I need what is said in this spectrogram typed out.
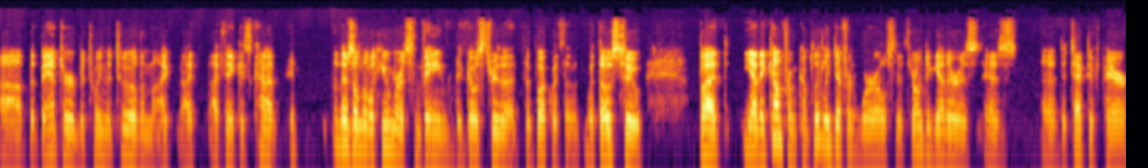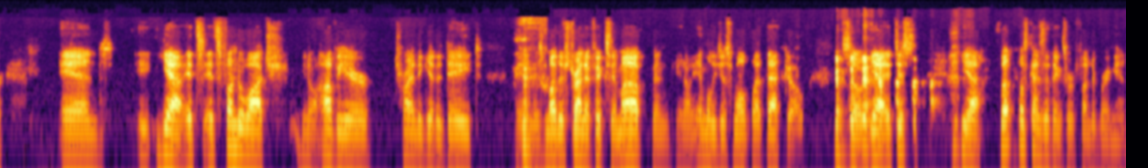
Uh, the banter between the two of them, I I, I think, is kind of it, there's a little humorous vein that goes through the, the book with the, with those two. But yeah, they come from completely different worlds. They're thrown together as as a detective pair, and yeah, it's it's fun to watch. You know, Javier trying to get a date, and his mother's trying to fix him up, and you know, Emily just won't let that go. So yeah, it just yeah, those kinds of things were fun to bring in.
